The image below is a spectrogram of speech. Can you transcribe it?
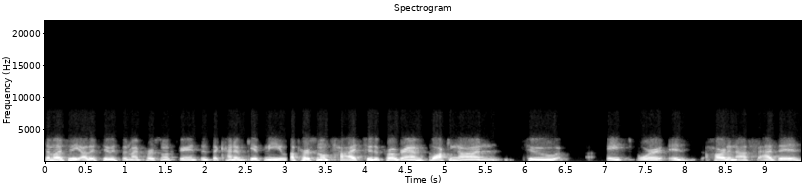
Similar to the other two, it's been my personal experiences that kind of give me a personal tie to the program. Walking on to a sport is hard enough as is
